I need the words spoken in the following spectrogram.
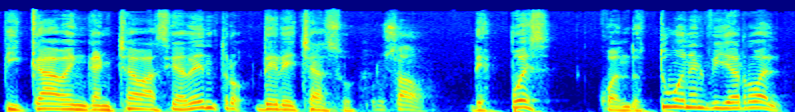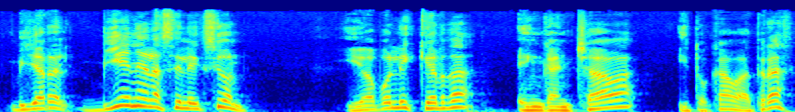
picaba, enganchaba hacia adentro, derechazo. Cruzado. Después, cuando estuvo en el Villarreal, Villarreal viene a la selección, iba por la izquierda, enganchaba y tocaba atrás.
